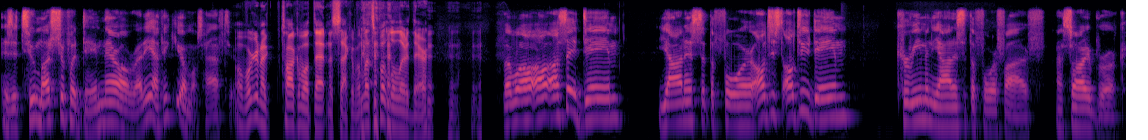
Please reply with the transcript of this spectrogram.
Is it too much to put Dame there already? I think you almost have to. Well, we're gonna talk about that in a second, but let's put Lillard there. But well, I'll, I'll say Dame, Giannis at the four. I'll just I'll do Dame, Kareem, and Giannis at the four or five. I'm sorry, Brook.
